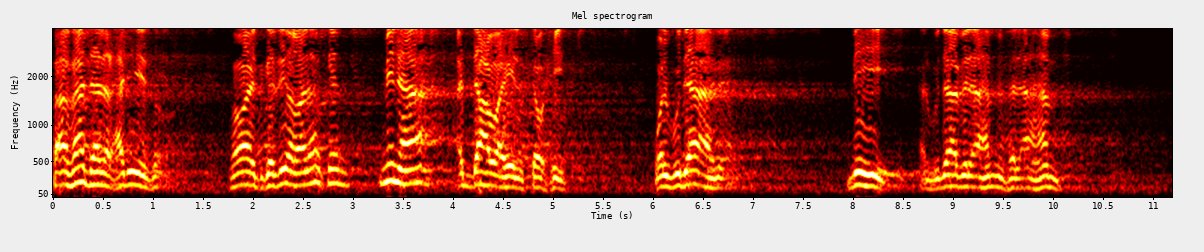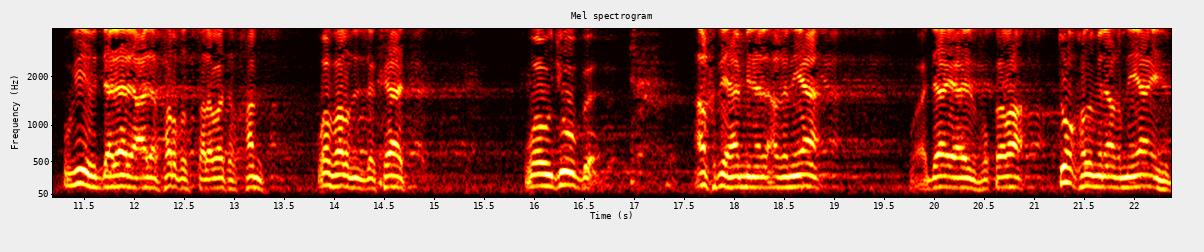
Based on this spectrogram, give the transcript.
فأفاد هذا الحديث فوائد كثيرة لكن منها الدعوة إلى التوحيد والبداءة به البداء بالأهم فالأهم وفيه الدلالة على فرض الصلوات الخمس وفرض الزكاة ووجوب أخذها من الأغنياء وأدائها للفقراء تؤخذ من أغنيائهم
